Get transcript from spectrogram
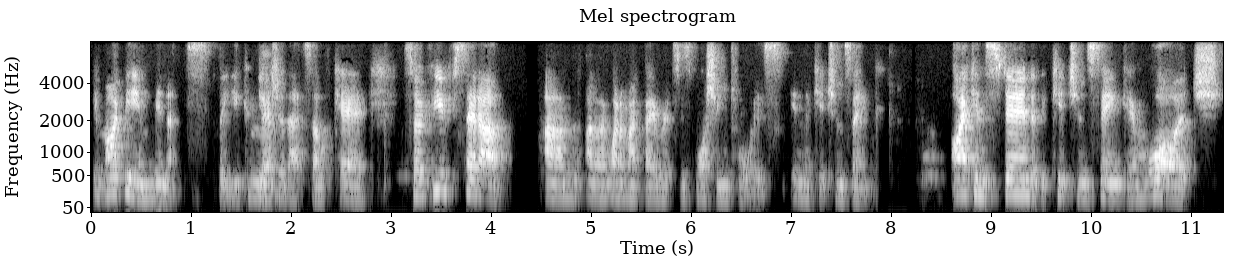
it might be in minutes that you can Yeah. measure that self-care. So if you've set up um, i know one of my favorites is washing toys in the kitchen sink. I can stand at the kitchen sink and watch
